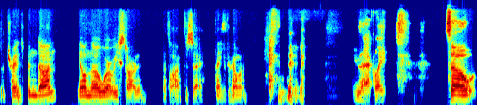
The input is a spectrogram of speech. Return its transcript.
the trade's been done, you'll know where we started. That's all I have to say. Thank you for coming. exactly. So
